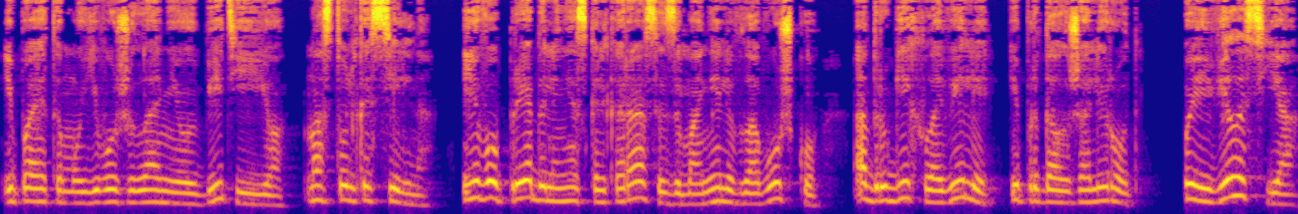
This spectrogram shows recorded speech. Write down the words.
и поэтому его желание убить ее настолько сильно. Его предали несколько раз и заманили в ловушку, а других ловили и продолжали род. Появилась я.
